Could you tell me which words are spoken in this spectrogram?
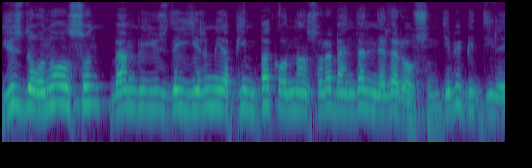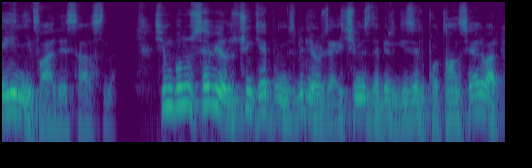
yüzde onu olsun ben bir yüzde yirmi yapayım bak ondan sonra benden neler olsun gibi bir dileğin ifadesi aslında. Şimdi bunu seviyoruz çünkü hepimiz biliyoruz ya içimizde bir gizli potansiyel var.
